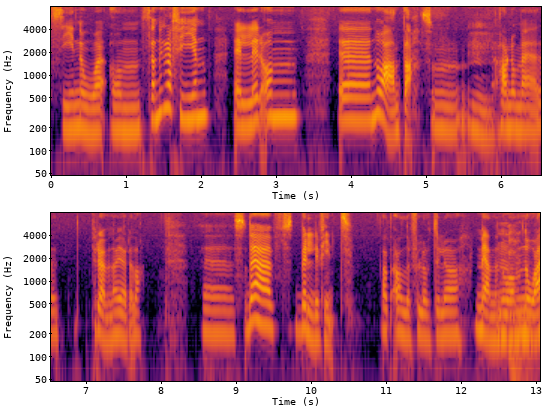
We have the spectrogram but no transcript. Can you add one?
si noe om scenografien, eller om eh, noe annet, da, som Mm. har noe med prøvene å gjøre, da. Eh, så det er veldig fint. At alle får lov til å mene noe om Mm. noe.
